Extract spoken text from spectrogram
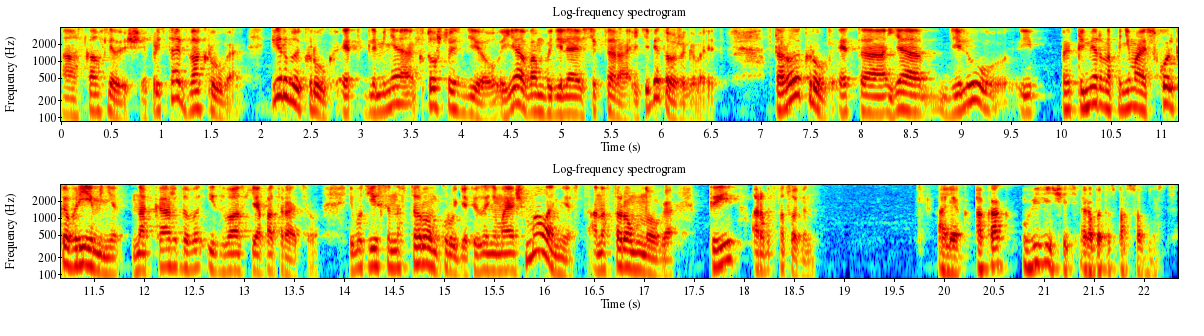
а, сказал следующее. Представь два круга. Первый круг – это для меня кто что сделал, и я вам выделяю сектора, и тебе тоже говорит. Второй круг – это я делю и примерно понимаю, сколько времени на каждого из вас я потратил. И вот если на втором круге ты занимаешь мало места, а на втором много, ты работоспособен. Олег, а как увеличить работоспособность?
